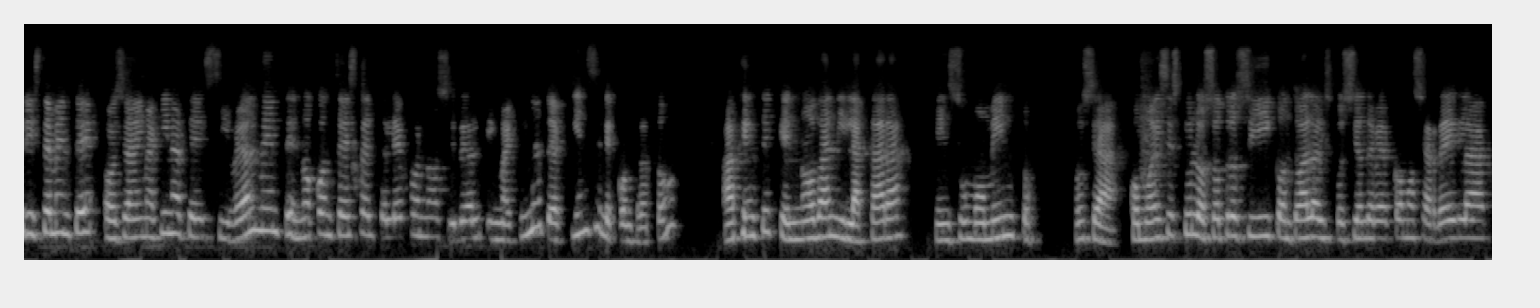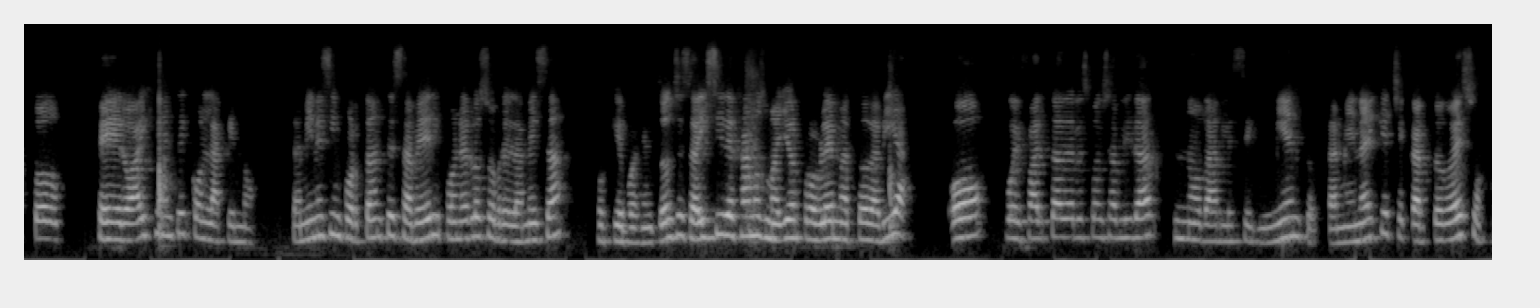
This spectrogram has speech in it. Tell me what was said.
tristemente, o sea, imagínate, si realmente no contesta el teléfono, si real, imagínate a quién se le contrató, a gente que no da ni la cara en su momento. O sea, como dices tú, los otros sí, con toda la disposición de ver cómo se arregla todo, pero hay gente con la que no. También es importante saber y ponerlo sobre la mesa, porque pues entonces ahí sí dejamos mayor problema todavía. O fue falta de responsabilidad no darle seguimiento. También hay que checar todo eso.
